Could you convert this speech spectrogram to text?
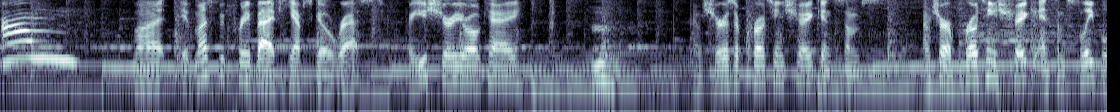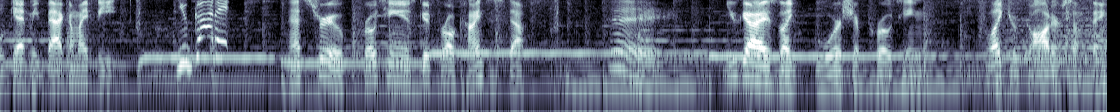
Um, But it must be pretty bad if you have to go rest. Are you sure you're okay? mm. I'm sure as a protein shake and some... I'm sure a protein shake and some sleep will get me back on my feet. you got it. That's true. Protein is good for all kinds of stuff. Hey. You guys, like, worship protein. It's like your god or something.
